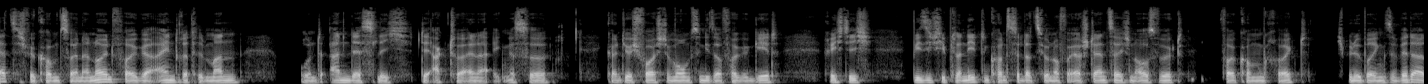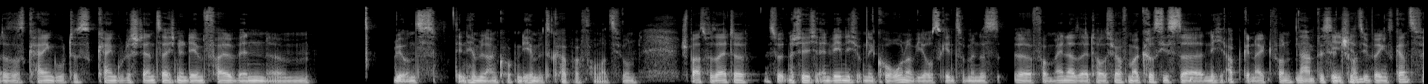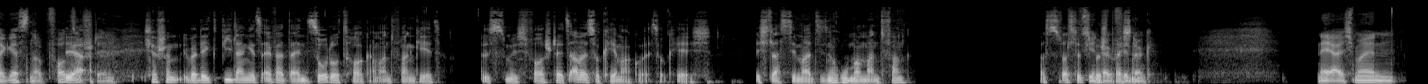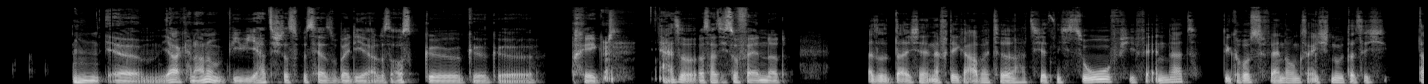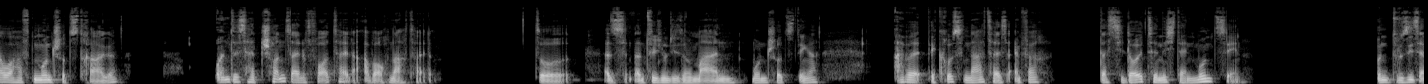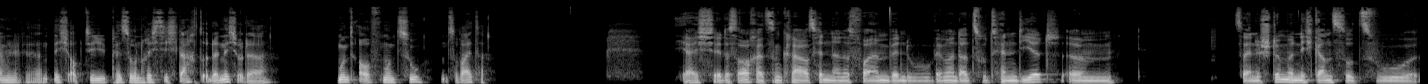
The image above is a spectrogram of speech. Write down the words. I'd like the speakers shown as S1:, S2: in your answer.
S1: Herzlich willkommen zu einer neuen Folge Ein Drittel Mann und anlässlich der aktuellen Ereignisse könnt ihr euch vorstellen, worum es in dieser Folge geht. Richtig, wie sich die Planetenkonstellation auf euer Sternzeichen auswirkt. Vollkommen korrekt. Ich bin übrigens Widder, das ist kein gutes, kein gutes Sternzeichen in dem Fall, wenn ähm, wir uns den Himmel angucken, die Himmelskörperformation. Spaß beiseite. Es wird natürlich ein wenig um den Coronavirus gehen, zumindest äh, von meiner Seite aus. Ich hoffe mal, Chrissy ist da nicht abgeneigt von.
S2: Na, ein bisschen
S1: den ich
S2: schon.
S1: jetzt übrigens ganz vergessen habe vorzustellen.
S2: Ja, ich habe schon überlegt, wie lange jetzt einfach dein Solo-Talk am Anfang geht, bis du mich vorstellst. Aber ist okay, Marco, ist okay. Ich, ich lasse dir mal diesen Ruhm am Anfang. Was, was willst du
S1: Vielen Dank,
S2: besprechen?
S1: vielen Dank. Naja, ich meine, ähm, ja, keine Ahnung, wie, wie hat sich das bisher so bei dir alles ausgeprägt?
S2: Also,
S1: Was hat sich so verändert?
S2: also, da ich ja in der Pflege arbeite, hat sich jetzt nicht so viel verändert. Die größte Veränderung ist eigentlich nur, dass ich dauerhaften Mundschutz trage. Und es hat schon seine Vorteile, aber auch Nachteile. So, also es sind natürlich nur diese normalen Mundschutzdinger. Aber der größte Nachteil ist einfach, dass die Leute nicht deinen Mund sehen. Und du siehst einfach nicht, ob die Person richtig lacht oder nicht oder Mund auf, Mund zu und so weiter.
S1: Ja, ich sehe das auch als ein klares Hindernis, vor allem wenn du, wenn man dazu tendiert, ähm, seine Stimme nicht ganz so zu,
